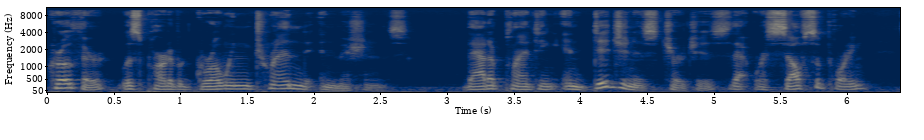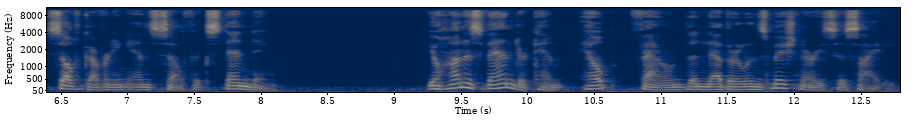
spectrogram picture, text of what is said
Crowther was part of a growing trend in missions, that of planting indigenous churches that were self supporting, self governing, and self extending. Johannes van der Kemp helped found the Netherlands Missionary Society.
